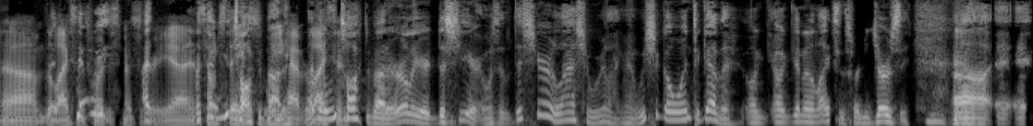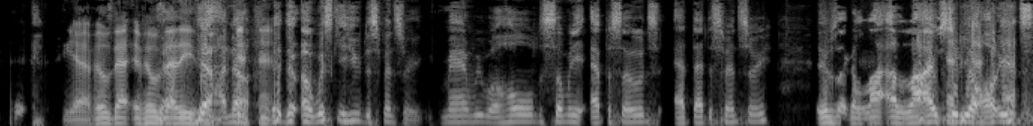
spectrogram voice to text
Um, the license for a dispensary, I, yeah. In I some states, we talked about we it. have I license. we talked about it earlier this year. Was it this year or last year? We were like, man, we should go in together on, on getting a license for New Jersey. Uh, and, yeah, if it was that, if it was yeah, that easy, yeah, I know. the, a whiskey hue dispensary, man. We will hold so many episodes at that dispensary. It was like a, li- a live studio audience.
